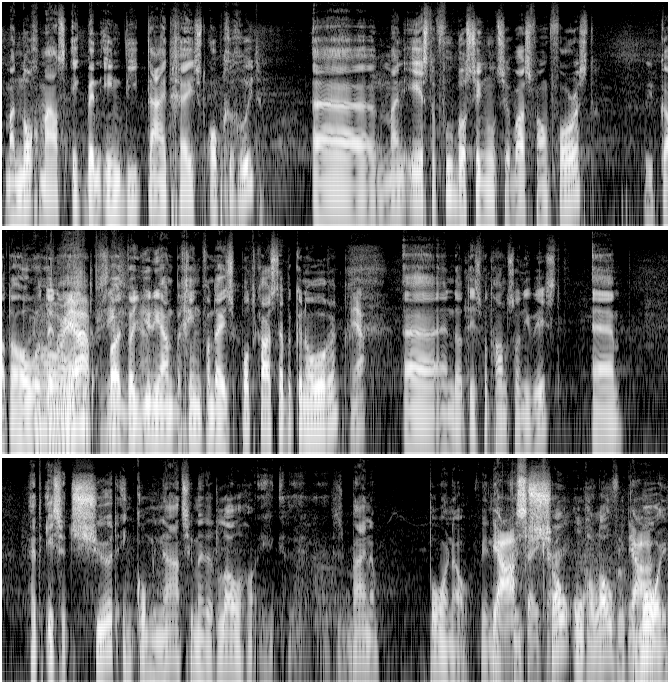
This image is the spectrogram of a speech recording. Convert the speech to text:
Maar nogmaals, ik ben in die tijdgeest opgegroeid. Uh, mijn eerste voetbalsingeltje was van Forest. Ik had de Howard Oh, in haar ja, hand. precies, Wat, wat ja. jullie aan het begin van deze podcast hebben kunnen horen. Ja. Uh, en dat is wat Hans nog niet wist. Um, Het is het shirt in combinatie met het logo. Het is bijna porno, vind ik. Ja, ik vind zeker. Het zo ongelooflijk Ja. mooi.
